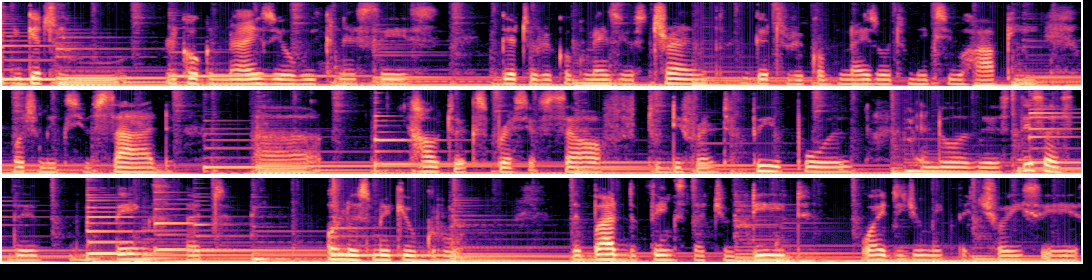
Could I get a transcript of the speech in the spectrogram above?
You get to recognize your weaknesses. You get to recognize your strength. You get to recognize what makes you happy, what makes you sad. Uh, how to express yourself to different people and all this. These are the things that always make you grow. The bad things that you did. Why did you make the choices?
